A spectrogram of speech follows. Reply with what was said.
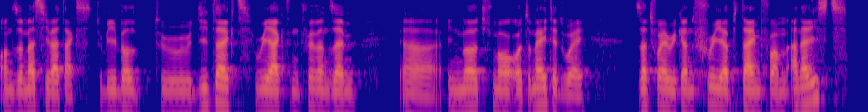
on the massive attacks, to be able to detect, react, and prevent them uh, in much more automated way. That way we can free up time from analysts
